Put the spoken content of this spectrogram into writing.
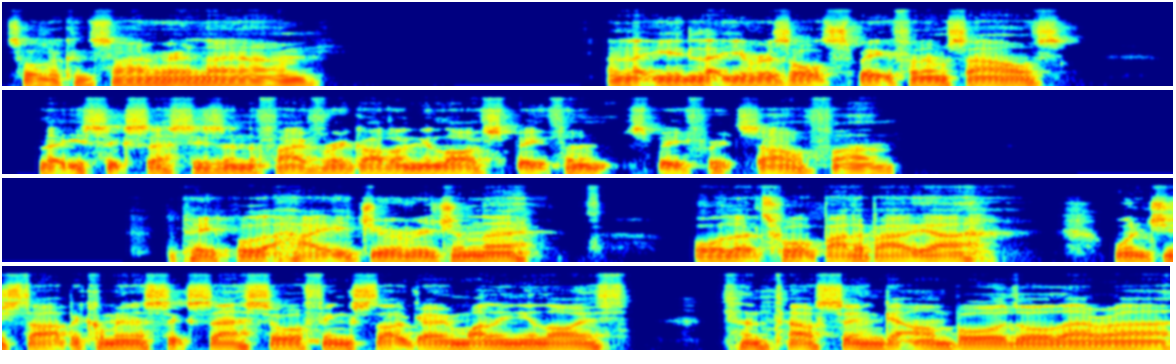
that's all I can say, really. Um, and let you let your results speak for themselves let your successes and the favour of God on your life speak for them, speak for itself. Um, the people that hated you originally or that talk bad about you, once you start becoming a success or things start going well in your life, then they'll soon get on board or they're uh,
